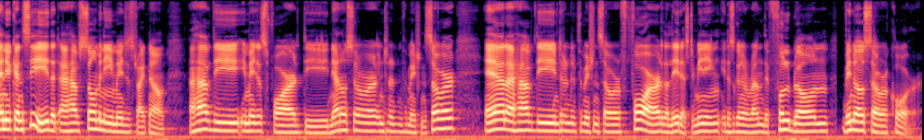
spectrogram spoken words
And you can see that I have so many images right now. I have the images for the Nano server, Internet Information Server, and I have the Internet Information Server for the latest, meaning it is going to run the full-blown Windows Server core.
